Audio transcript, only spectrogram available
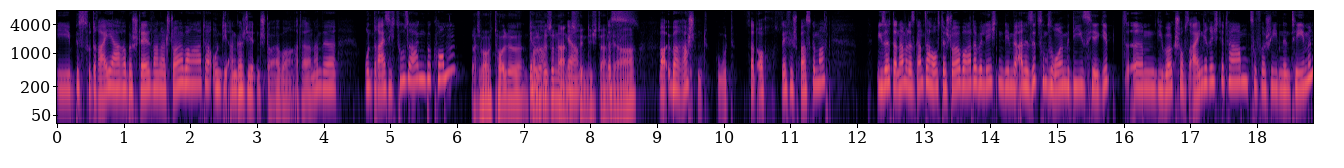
die bis zu drei Jahre bestellt waren als Steuerberater und die engagierten Steuerberater. Dann haben wir rund 30 Zusagen bekommen das war auch tolle, tolle ja, Resonanz, ja, finde ich dann, das ja. War überraschend gut. Es hat auch sehr viel Spaß gemacht. Wie gesagt, dann haben wir das ganze Haus der Steuerberater belegt, indem wir alle Sitzungsräume, die es hier gibt, ähm, die Workshops eingerichtet haben zu verschiedenen Themen.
